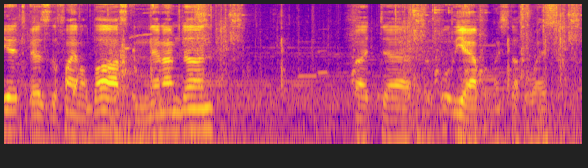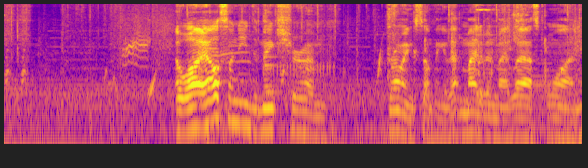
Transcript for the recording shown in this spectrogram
it as the final boss, and then I'm done. But, uh, well, yeah, I'll put my stuff away. Oh, well, I also need to make sure I'm throwing something. That might have been my last one.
